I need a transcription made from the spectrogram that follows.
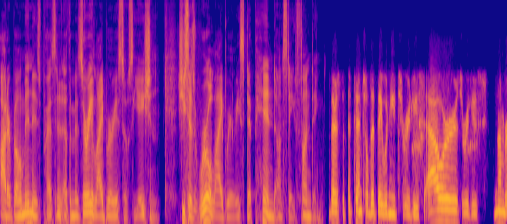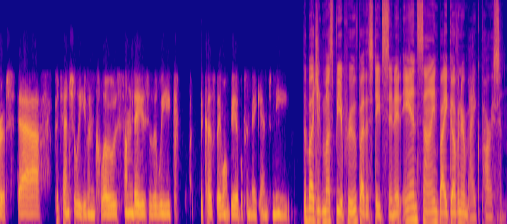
Otter Bowman is president of the Missouri Library Association. She says rural libraries depend on state funding. There's the potential that they would need to reduce hours, reduce number of staff, potentially even close some days of the week because they won't be able to make ends meet. The budget must be approved by the state Senate and signed by Governor Mike Parson.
